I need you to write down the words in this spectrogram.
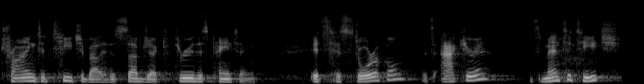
trying to teach about his subject through this painting. It's historical, it's accurate, it's meant to teach,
